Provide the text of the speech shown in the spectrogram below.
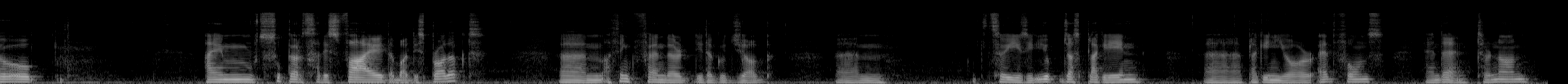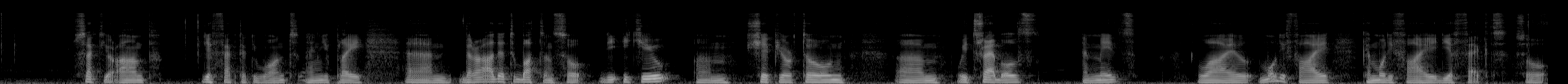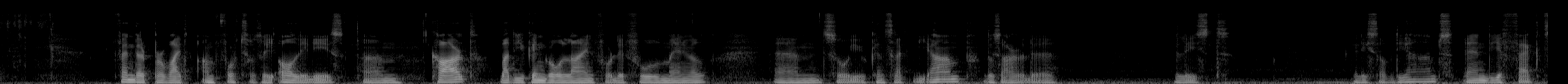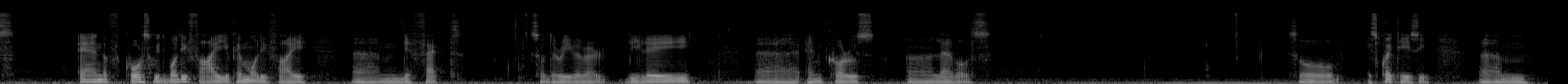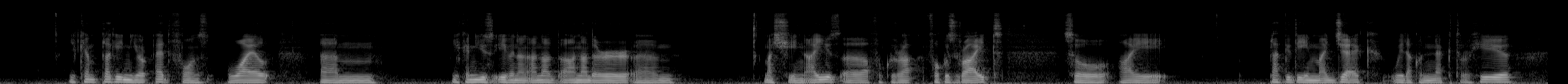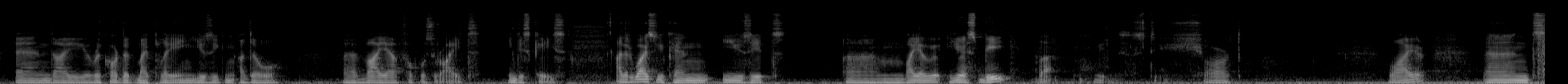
So I'm super satisfied about this product. Um, I think Fender did a good job. Um, it's so easy. You just plug it in, uh, plug in your headphones, and then turn on, select your amp, the effect that you want, and you play. Um, there are other two buttons. So the EQ, um, shape your tone um, with trebles and mids, while modify can modify the effects. So Fender provides unfortunately only this um, card, but you can go online for the full manual. Um, so you can select the amp. Those are the, the list, the list of the amps and the effects. And of course, with modify, you can modify um, the effect. So the reverb, delay, uh, and chorus uh, levels. So it's quite easy. Um, you can plug in your headphones while um, you can use even another, another um, machine. I use a Focusrite, so I plugged it in my jack with a connector here and I recorded my playing using Adobe uh, via Focusrite in this case. Otherwise you can use it um, via USB but with the short wire and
